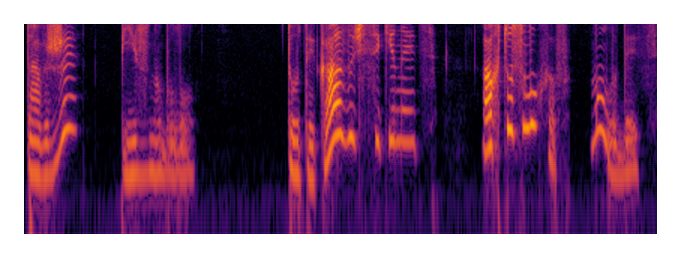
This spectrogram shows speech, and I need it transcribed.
та вже пізно було. Тут і казочці кінець, а хто слухав, молодець.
